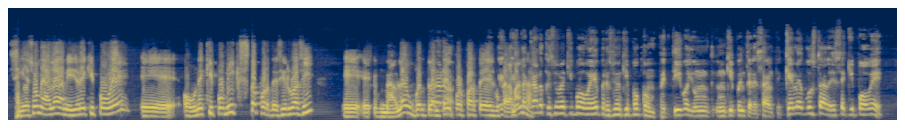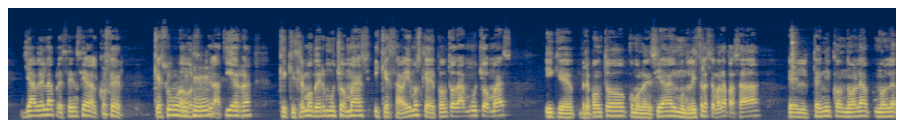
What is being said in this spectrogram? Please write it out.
Si eso me habla a mí de un equipo B eh, o un equipo mixto, por decirlo así, eh, me habla de un buen plantel no, no. por parte del Bucaramanga. Está claro que es un equipo B, pero es un equipo competitivo y un, un equipo interesante. ¿Qué me gusta de ese equipo B? Ya ver la presencia de Alcocer que es un jugador uh -huh. de la tierra que quisiéramos ver mucho más y que sabemos que de pronto da mucho más y que de pronto, como lo decía el mundialista la semana pasada, el técnico no la, no la,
